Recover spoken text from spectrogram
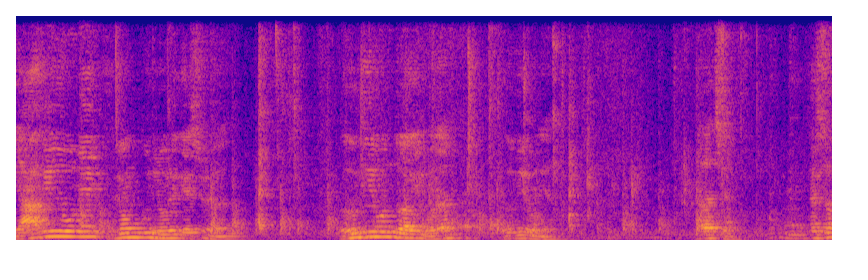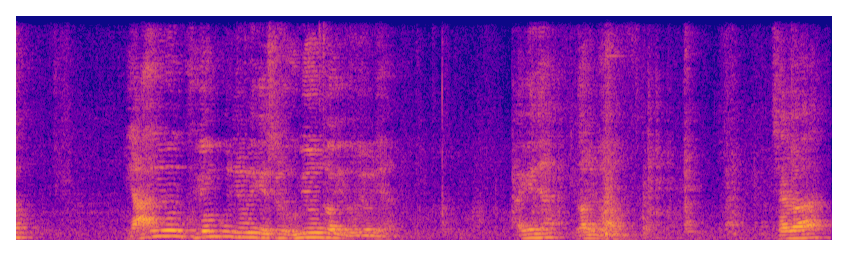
양이온의 구경분 이온의 개수는 음이온 더하기 뭐야? 음이온이야. 알았지? 됐어? 양이온 구경분 이온의 개수는 음이온 더하기 음이온이야. 알겠냐? 나좀 봐. 잘 봐.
